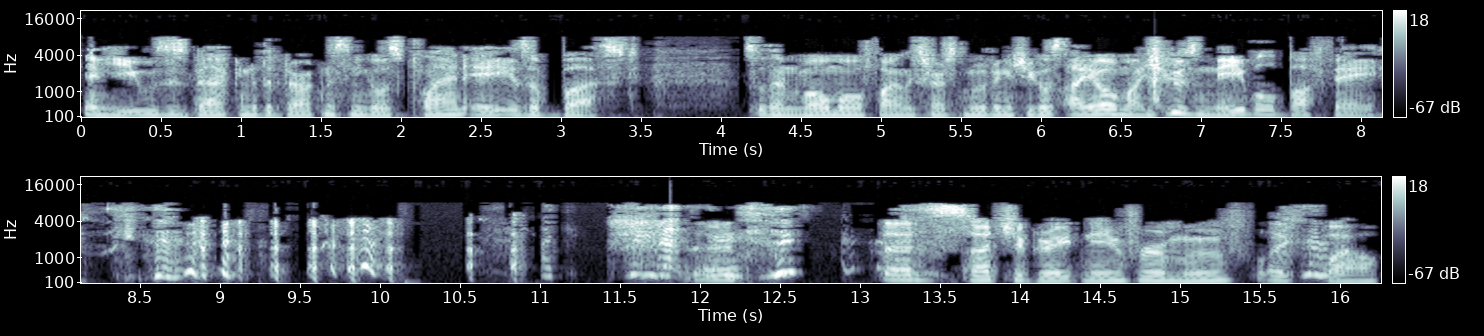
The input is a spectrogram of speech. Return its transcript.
And he oozes back into the darkness and he goes, Plan A is a bust. So then Momo finally starts moving and she goes, Aoyama, use naval buffet. That That's- seriously. That's such a great name for a move. Like, wow.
